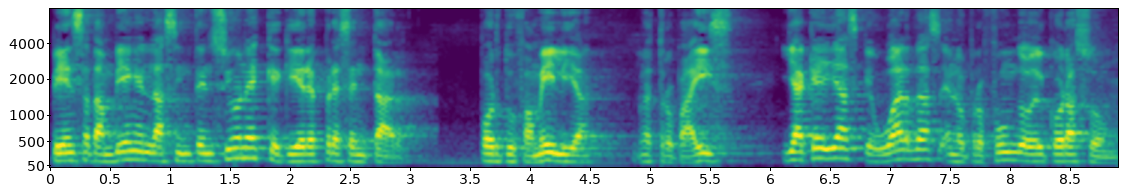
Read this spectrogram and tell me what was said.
Piensa también en las intenciones que quieres presentar por tu familia, nuestro país y aquellas que guardas en lo profundo del corazón.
